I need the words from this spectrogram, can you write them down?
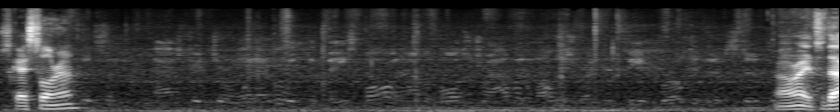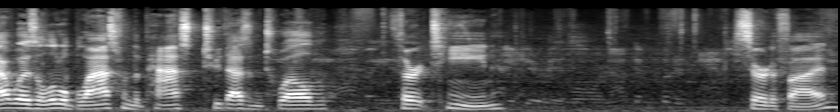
This guy still around? All right, so that was a little blast from the past 2012-13 certified.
